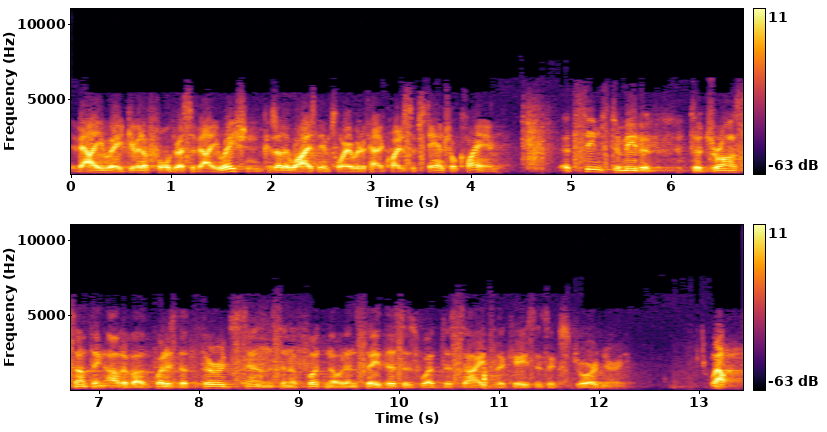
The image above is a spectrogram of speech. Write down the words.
evaluate, given a full dress evaluation, because otherwise the employer would have had quite a substantial claim. It seems to me that to draw something out of a, what is the third sentence in a footnote and say this is what decides the case is extraordinary. Well,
